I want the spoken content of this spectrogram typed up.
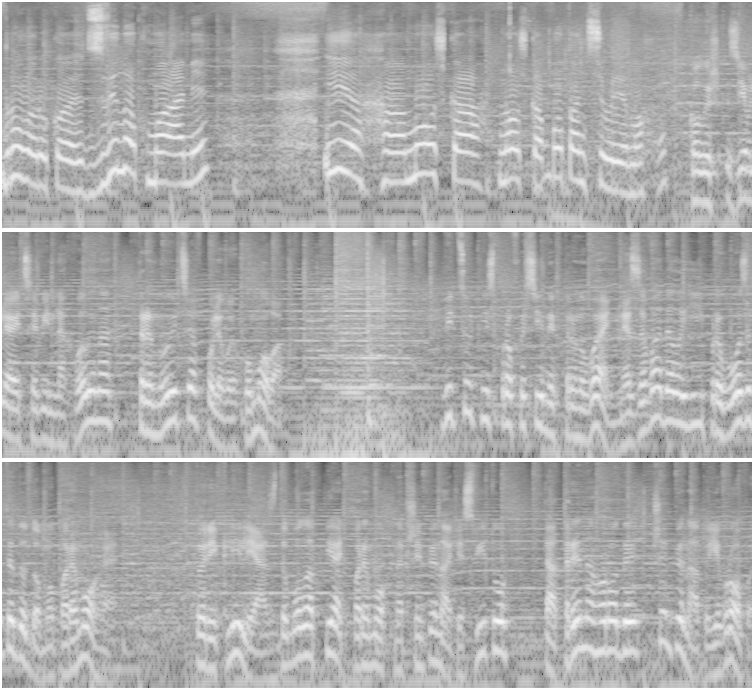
другою рукою дзвінок мамі і е, ножка, ножка потанцюємо. Коли ж з'являється вільна хвилина, тренується в польових умовах. Відсутність професійних тренувань не завадила їй привозити додому перемоги. Торік Лілія здобула 5 перемог на чемпіонаті світу та 3 нагороди чемпіонату Європи,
